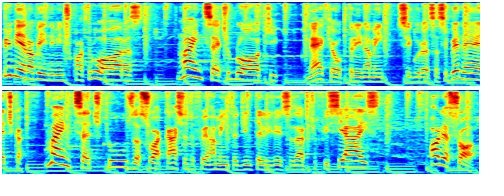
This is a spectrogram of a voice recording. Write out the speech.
primeira venda em 24 horas, Mindset Block, né, que é o treinamento de segurança cibernética, Mindset Tools, a sua caixa de ferramentas de inteligências artificiais. Olha só,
